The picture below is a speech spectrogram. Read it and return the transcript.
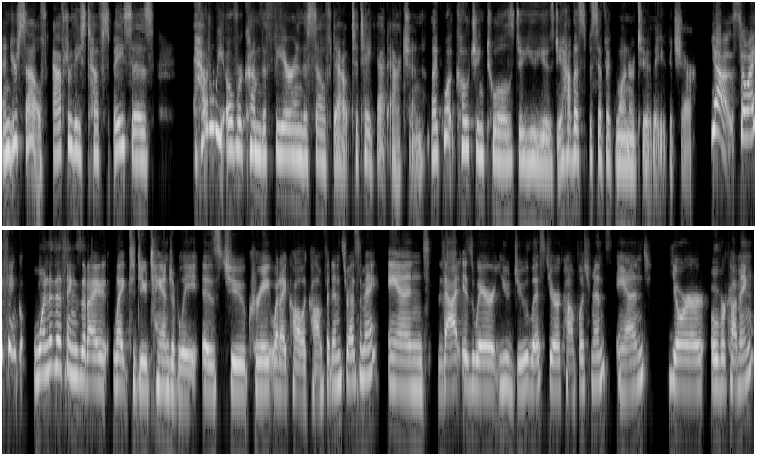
and yourself, after these tough spaces, how do we overcome the fear and the self doubt to take that action? Like, what coaching tools do you use? Do you have a specific one or two that you could share? Yeah. So I think one of the things that I like to do tangibly is to create what I call a confidence resume. And that is where you do list your accomplishments and your overcoming,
